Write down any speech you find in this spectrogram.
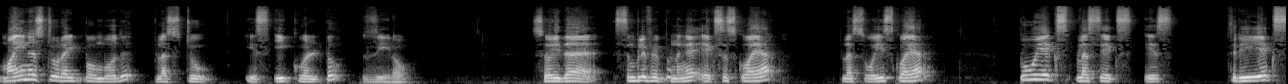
minus two right போகும்போது plus two is equal to zero so இதை சிம்பிளிஃபை பண்ணுங்கள் x square plus y square two x plus x is three x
